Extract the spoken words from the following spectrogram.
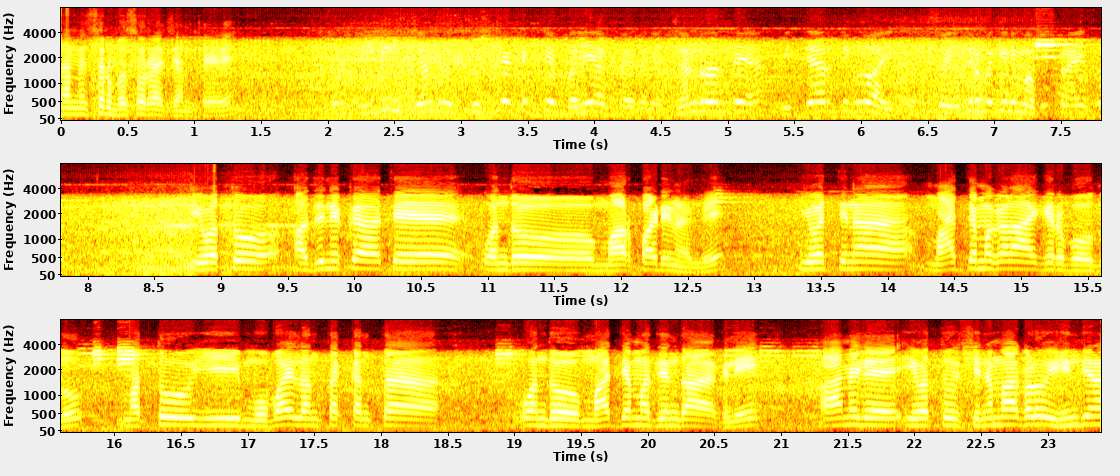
ನಮ್ಮ ಹೆಸರು ಬಸವರಾಜ್ ಅಂತೇಳಿ. ಈಗಿನ ಜನರು ದುಶ್ಚಟಕ್ಕೆ ಬಲಿ ಆಗ್ತಾ ಇದ್ದಾರೆ. ಜನರಂತೆ ವಿದ್ಯಾರ್ಥಿಗಳು ಆಯಿತು. ಸೊ ಇದ್ರ ಬಗ್ಗೆ ನಿಮ್ಮ ಅಭಿಪ್ರಾಯ ಸರ್? ಇವತ್ತು ಆಧುನಿಕತೆ ಒಂದು ಮಾರ್ಪಾಡಿನಲ್ಲಿ ಇವತ್ತಿನ ಮಾಧ್ಯಮಗಳಾಗಿರ್ಬೋದು ಮತ್ತು ಈ ಮೊಬೈಲ್ ಅಂತಕ್ಕಂಥ ಒಂದು ಮಾಧ್ಯಮದಿಂದ ಆಗಲಿ ಆಮೇಲೆ ಇವತ್ತು ಸಿನಿಮಾಗಳು ಹಿಂದಿನ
